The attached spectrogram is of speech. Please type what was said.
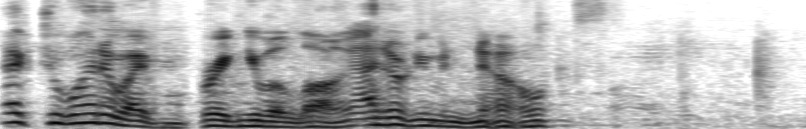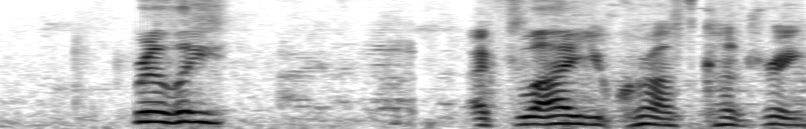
Hector, why do I bring you along? I don't even know. Really? I fly you cross country.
